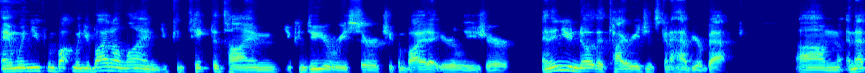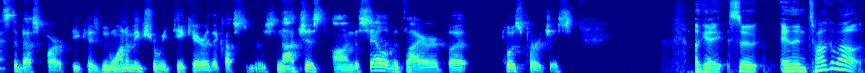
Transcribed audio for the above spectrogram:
And when you can buy, when you buy it online, you can take the time, you can do your research, you can buy it at your leisure, and then you know that Tire Agent's going to have your back. Um, and that's the best part because we want to make sure we take care of the customers, not just on the sale of a tire, but post purchase. Okay, so and then talk about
